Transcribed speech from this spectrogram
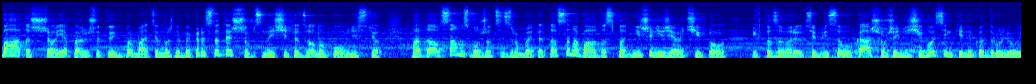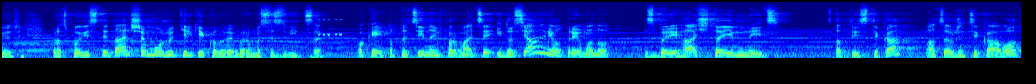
Багато що. Я певен, що цю інформацію можна використати, щоб знищити зону повністю. Гадав, сам зможу це зробити, та все набагато складніше, ніж я очікував. Ті, хто заварив цю бісову кашу, вже нічогосіньки не контролюють. Розповісти далі можу тільки коли виберемося звідси. Окей, тобто цінна інформація і досягнення отримано. Зберігач таємниць. Статистика, а це вже цікаво.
